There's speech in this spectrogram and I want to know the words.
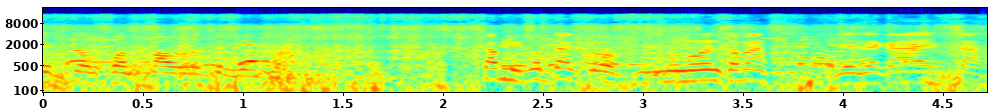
sector Juan Pablo II. Estamos en contacto en un momento más desde acá está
